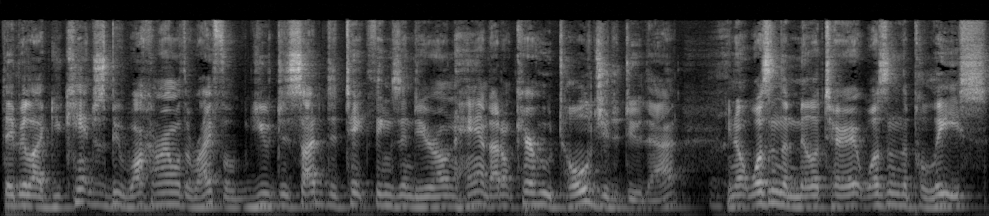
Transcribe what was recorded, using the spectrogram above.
They'd be like, you can't just be walking around with a rifle. You decided to take things into your own hand. I don't care who told you to do that. You know, it wasn't the military, it wasn't the police.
